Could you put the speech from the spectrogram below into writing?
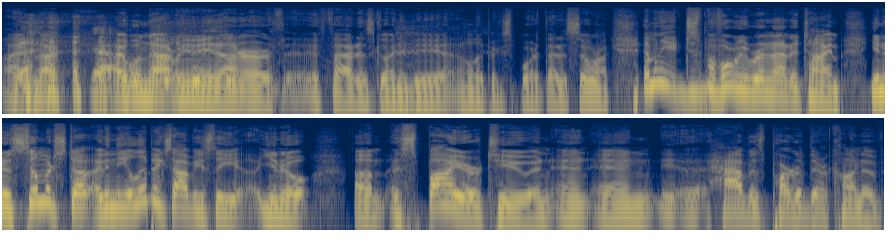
I am not. Yeah. I will not remain on Earth if that is going to be an Olympic sport. That is so wrong. Emily, just before we run out of time, you know, so much stuff. I mean, the Olympics obviously, you know, um, aspire to and and and uh, have as part of their kind of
